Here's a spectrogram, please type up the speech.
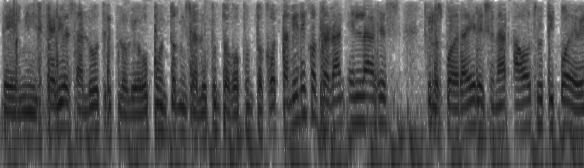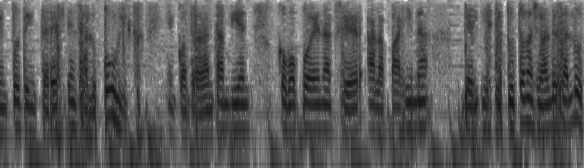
del Ministerio de Salud, www.misalud.gov.co. También encontrarán enlaces que los podrá direccionar a otro tipo de eventos de interés en salud pública. Encontrarán también cómo pueden acceder a la página del Instituto Nacional de Salud,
